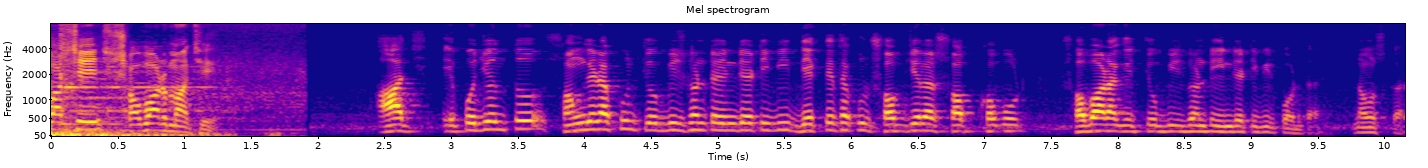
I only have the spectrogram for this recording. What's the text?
পাশে সবার মাঝে। আজ এ পর্যন্ত সঙ্গে রাখুন চব্বিশ ঘণ্টা ইন্ডিয়া টিভি। দেখতে থাকুন সব জেলার সব খবর। সবার আগে চব্বিশ ঘণ্টা ইন্ডিয়া টিভির পর্দায়। নমস্কার।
